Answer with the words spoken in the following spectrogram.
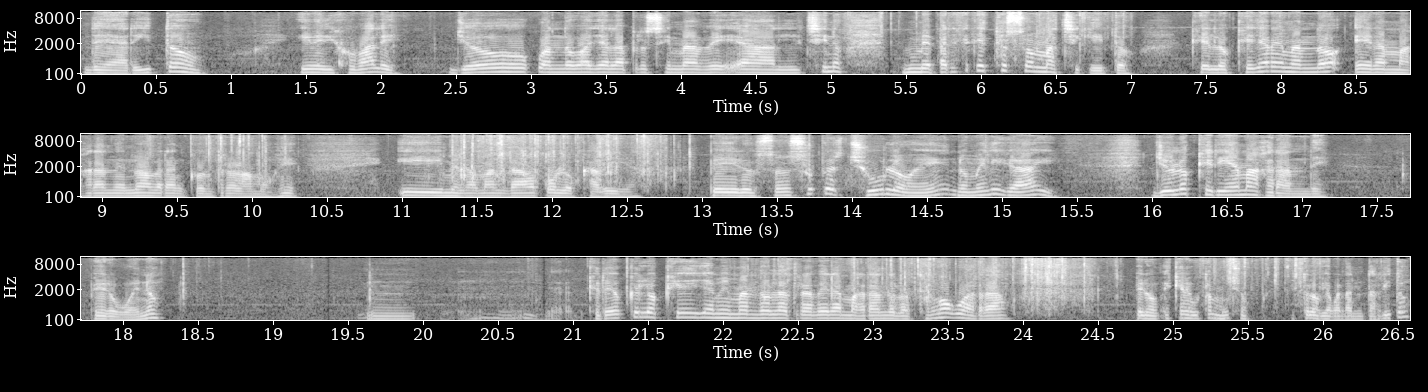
de arito y me dijo vale yo cuando vaya la próxima vez al chino me parece que estos son más chiquitos que los que ella me mandó eran más grandes no habrá encontrado la mujer y me lo ha mandado por los que había pero son súper chulos eh no me digáis yo los quería más grandes pero bueno mm, creo que los que ella me mandó la eran más grandes los tengo guardados pero es que me gustan mucho esto lo voy a guardar en un tarrito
